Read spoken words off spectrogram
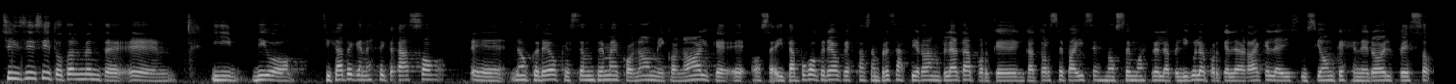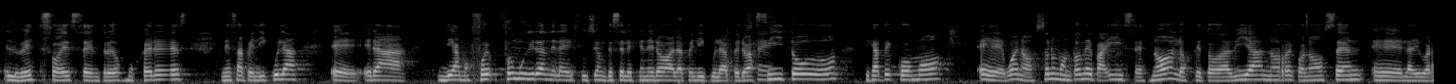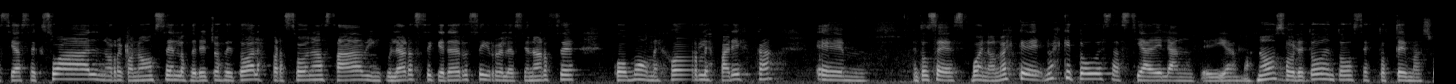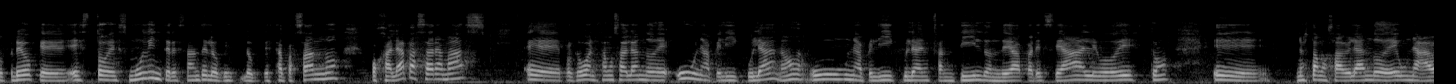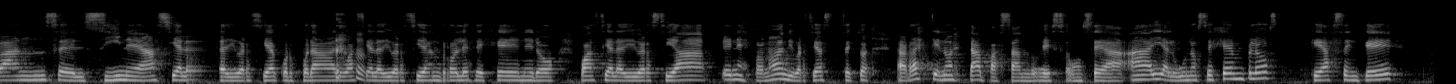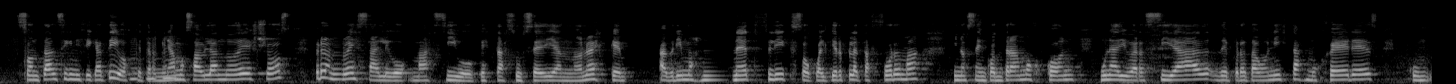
Sí, sí, sí, totalmente. Eh, y digo, fíjate que en este caso eh, no creo que sea un tema económico, ¿no? El que, eh, o sea, y tampoco creo que estas empresas pierdan plata porque en 14 países no se muestre la película, porque la verdad que la difusión que generó el peso, el beso ese entre dos mujeres en esa película era digamos, fue, fue muy grande la difusión que se le generó a la película, pero así todo, fíjate cómo, eh, bueno, son un montón de países, ¿no? Los que todavía no reconocen eh, la diversidad sexual, no reconocen los derechos de todas las personas a vincularse, quererse y relacionarse como mejor les parezca. Em, entonces, bueno, no es que no es que todo es hacia adelante, digamos, ¿no? Sobre todo en todos estos temas. Yo creo que esto es muy interesante lo que, lo que está pasando. Ojalá pasara más, eh, porque bueno, estamos hablando de una película, ¿no? Una película infantil donde aparece algo de esto. Eh, no estamos hablando de un avance del cine hacia la, diversidad corporal o hacia la diversidad en roles de género o hacia la diversidad en esto, ¿no? En diversidad sexual. La verdad es que no está pasando eso. O sea, hay algunos ejemplos que hacen que son tan significativos que terminamos hablando de ellos, pero no es algo masivo que está sucediendo, no es que abrimos Netflix o cualquier plataforma y nos encontramos con una diversidad de protagonistas mujeres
